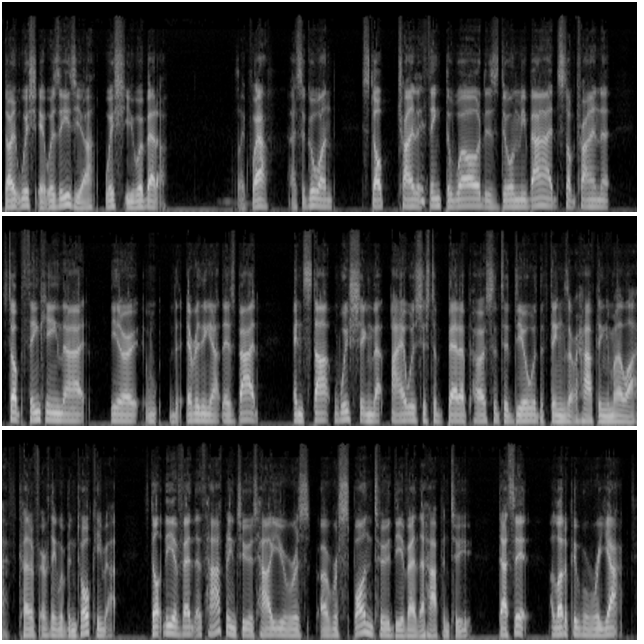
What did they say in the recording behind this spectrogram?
don't wish it was easier, wish you were better. I was like, wow, that's a good one. Stop trying to think the world is doing me bad. Stop trying to stop thinking that you know, everything out there is bad and start wishing that I was just a better person to deal with the things that were happening in my life, kind of everything we've been talking about. It's not the event that's happening to you, it's how you res- uh, respond to the event that happened to you. That's it. A lot of people react,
